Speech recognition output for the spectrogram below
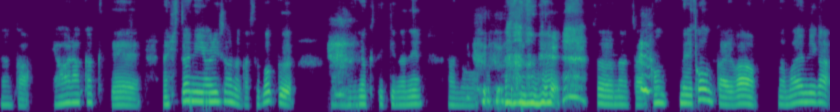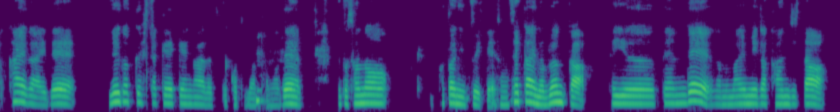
なんか柔らかくて人に寄り添うのがすごく魅力的なねあの なのでそうなんかこん、ね、今回は、まあ、まゆみが海外で留学した経験があるってことだったので、ちょっとそのことについてその世界の文化っていう点でそのまゆみが感じた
